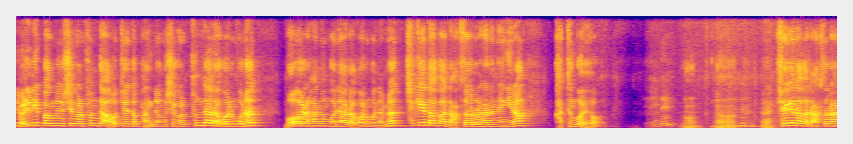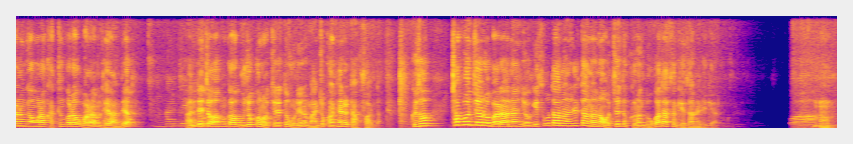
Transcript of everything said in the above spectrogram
연립 방정식을 푼다, 어쨌든 방정식을 푼다라고 하는 거는 뭘 하는 거냐라고 하는 거냐면, 책에다가 낙서를 하는 행위랑 같은 거예요. 네? 어, 어. 어, 책에다가 낙서를 하는 경우랑 같은 거라고 말하면 돼요? 안 돼요? 안 되죠. 그러니까 무조건 어찌됐든 우리는 만족한 해를 다 구한다. 그래서 첫 번째로 말하는 여기 소단원, 일단원은 어쨌든 그런 노가다쓴 계산을 얘기하는 거야. 음.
